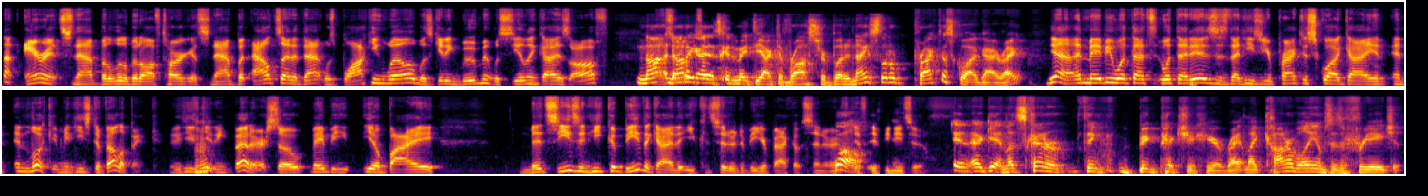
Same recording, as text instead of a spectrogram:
not errant snap, but a little bit off target snap. But outside of that, was blocking well, was getting movement, was sealing guys off. Not Uh, so not a guy that's going to make the active roster, but a nice little practice squad guy, right? Yeah, and maybe what that's what that is is that he's your practice squad guy, and and, and look, I mean, he's developing, he's Mhm. getting better. So maybe you know by mid-season he could be the guy that you consider to be your backup center Well- if, if you need to. And again, let's kind of think big picture here, right? Like Connor Williams is a free agent.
